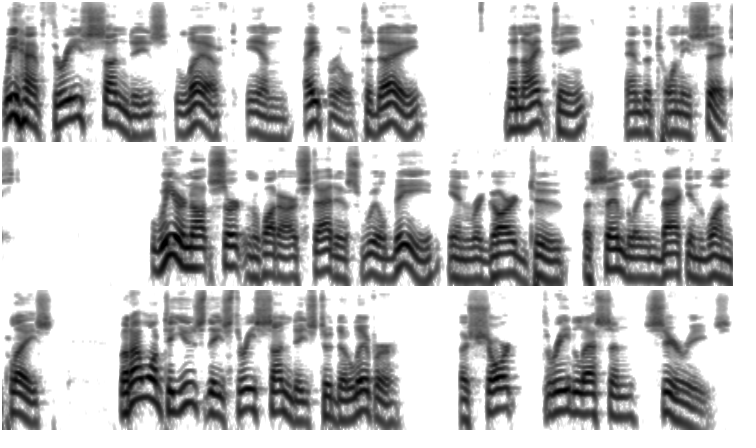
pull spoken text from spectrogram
We have three Sundays left in April today, the 19th, and the 26th. We are not certain what our status will be in regard to assembling back in one place, but I want to use these three Sundays to deliver a short three lesson series.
